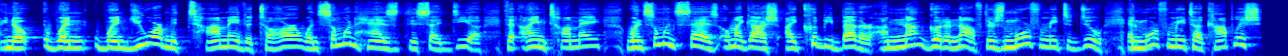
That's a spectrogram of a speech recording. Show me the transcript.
you know when when you are mitame the tahar when someone has this idea that i'm tame when someone says oh my gosh i could be better. I'm not good enough. There's more for me to do and more for me to accomplish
